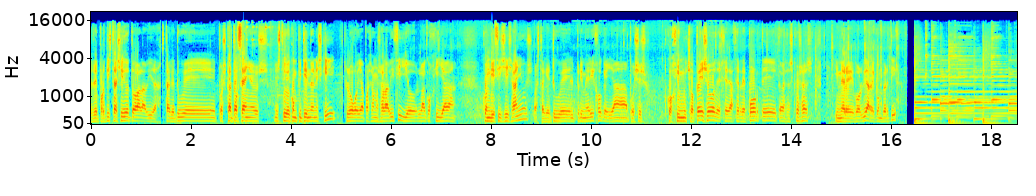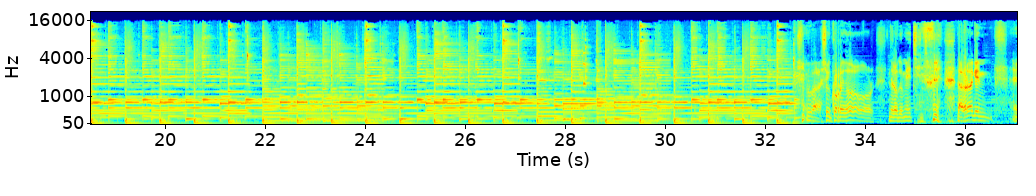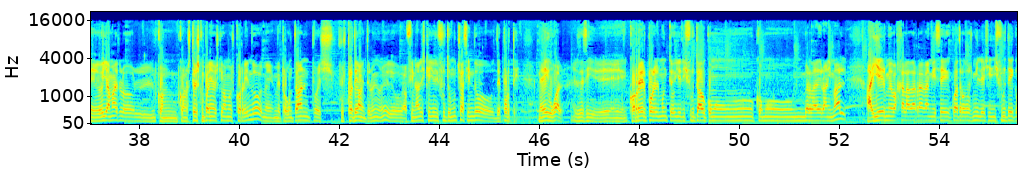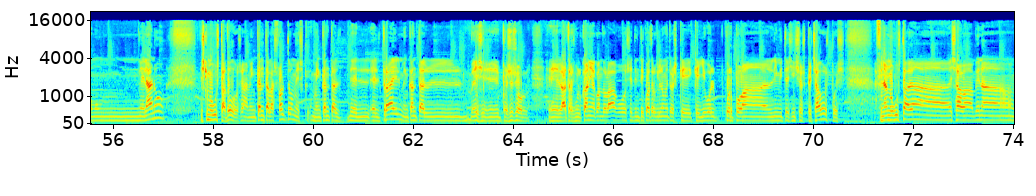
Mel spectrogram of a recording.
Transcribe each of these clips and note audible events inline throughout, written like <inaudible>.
Deportista he sido toda la vida. Hasta que tuve pues 14 años estuve compitiendo en esquí, luego ya pasamos a la bici, yo la cogí ya con 16 años, hasta que tuve el primer hijo que ya pues eso, cogí mucho peso, dejé de hacer deporte, todas esas cosas y me volví a reconvertir. Soy corredor de lo que me echen. <laughs> La verdad que eh, hoy además con, los tres compañeros que íbamos corriendo me, preguntaban pues, pues prácticamente lo mismo. al final es que yo disfruto mucho haciendo deporte, me da igual. Es decir, eh, correr por el monte hoy he disfrutado como, como un verdadero animal. Ayer me bajé a la Darraga y me hice 4 2000 y disfruté como un enano es que me gusta todo, o sea, me encanta el asfalto, me, encanta el, trail, me encanta el, eh, pues eso, eh, la Transvulcania cuando la hago, 74 kilómetros que, que llevo el cuerpo a límites insospechados, pues al final me gusta esa vena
